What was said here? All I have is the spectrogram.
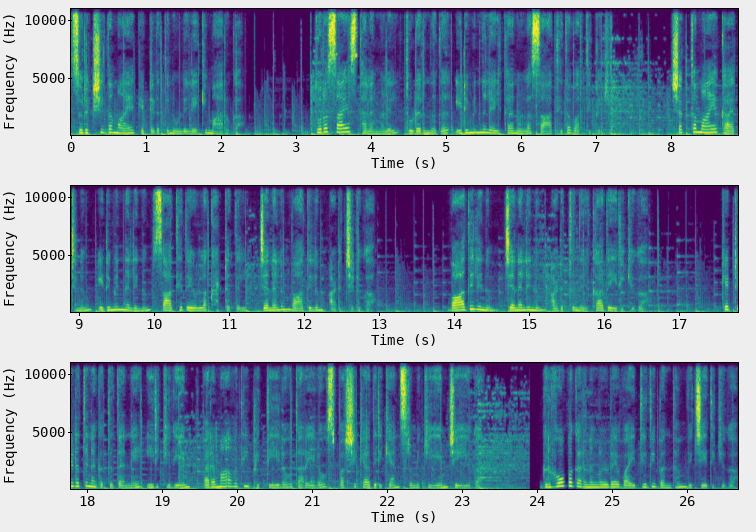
സുരക്ഷിതമായ കെട്ടിടത്തിനുള്ളിലേക്ക് മാറുക. തുറസായ സ്ഥലങ്ങളിൽ തുടരുന്നത് ഇടിമിന്നലേൽക്കാനുള്ള സാധ്യത വർദ്ധിപ്പിക്കും. ശക്തമായ കാറ്റിനും ഇടിമിന്നലിനും സാധ്യതയുള്ള ഘട്ടത്തിൽ ജനലും വാതിലും അടച്ചിടുക. വാതിലിനും ജനലിനും അടുത്ത് നിൽക്കാതെയിരിക്കുക കെട്ടിടത്തിനകത്ത് തന്നെ ഇരിക്കുകയും പരമാവധി ഭിത്തിയിലോ തറയിലോ സ്പർശിക്കാതിരിക്കാൻ ശ്രമിക്കുകയും ചെയ്യുക. ഗൃഹോപകരണങ്ങളുടെ വൈദ്യുതി ബന്ധം വിച്ഛേദിക്കുക.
